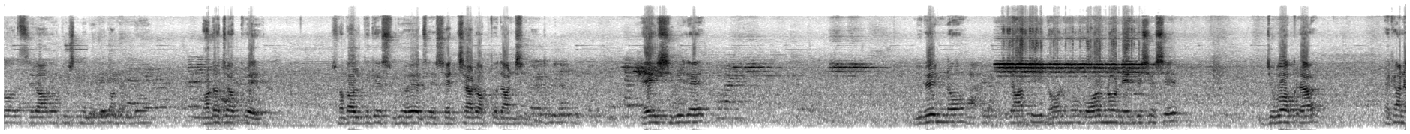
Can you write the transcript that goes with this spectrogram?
শ্রীনগর শ্রীরামকৃষ্ণ বিবেকানন্দ মঠচক্রে সকাল থেকে শুরু হয়েছে স্বেচ্ছা রক্তদান শিবির। এই শিবিরে বিভিন্ন জাতি, ধর্ম, বর্ণ নির্বিশেষে যুবকরা এখানে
